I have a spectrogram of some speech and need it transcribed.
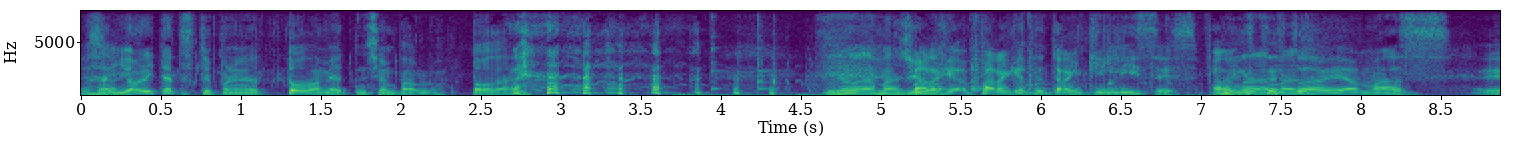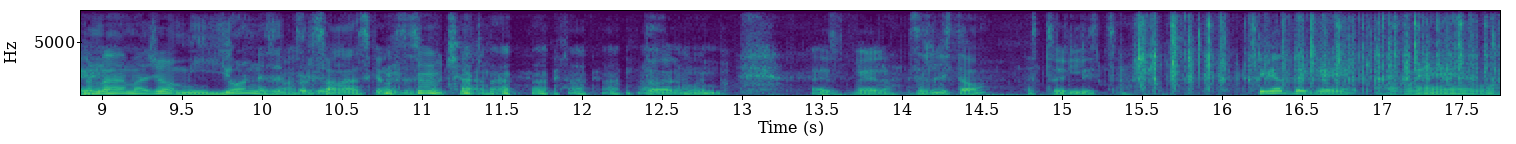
O sea, yo ahorita te estoy poniendo toda mi atención, Pablo. Toda. y no nada más yo. Para que, te tranquilices. Para que estés todavía más. Eh, no nada más yo, millones de personas que... nos escuchan. Todo el mundo. Espero. ¿Estás listo? Estoy listo. Fíjate que. A huevo.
